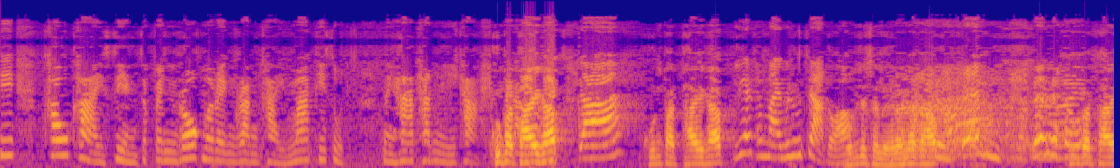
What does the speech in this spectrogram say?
ที่เข้าข่ายเสี่ยงจะเป็นโรคมะเร็งรังไข่มากที่สุดใน 5 ท่านนี้ค่ะ คุณผัดไทยครับ จ้า คุณผัดไทยครับ เรียกทำไมไม่รู้จักเหรอผมจะเฉลยแล้วนะครับ เต้นเล่นเลยคุณผัดไทย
